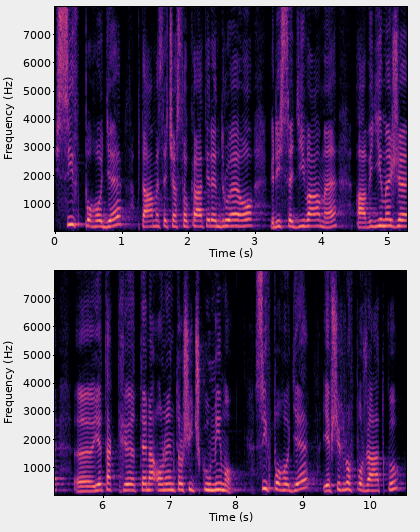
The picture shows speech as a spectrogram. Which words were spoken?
Jsi v pohodě? Ptáme se častokrát jeden druhého, když se díváme a vidíme, že eh, je tak ten a onen trošičku mimo. Jsi v pohodě? Je všechno v pořádku?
